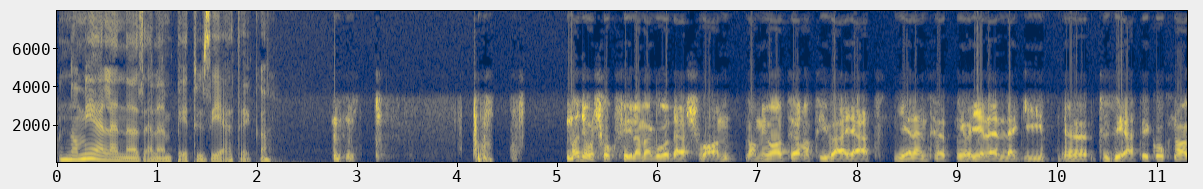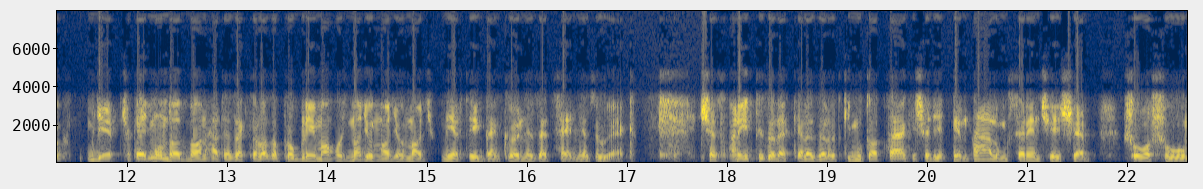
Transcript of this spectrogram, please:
No, milyen lenne az LMP tűzijátéka? Nagyon sokféle megoldás van, ami alternatíváját jelenthetni a jelenlegi tűzijátékoknak. Ugye csak egy mondatban, hát ezekkel az a probléma, hogy nagyon-nagyon nagy mértékben környezetszennyezőek. És ezt már évtizedekkel ezelőtt kimutatták, és egyébként nálunk szerencsésebb sorsú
